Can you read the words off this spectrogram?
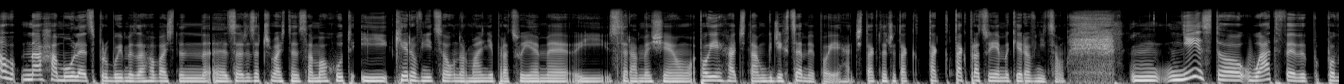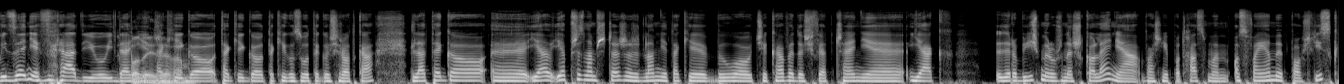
no, na hamulec spróbujmy zachować ten, e, zatrzymać ten samochód i kierownicą normalnie pracujemy i staramy się pojechać tam, gdzie chcemy pojechać. Tak, znaczy tak, tak, tak pracujemy kierownicą. Mm, nie jest to łatwe powiedzenie w radiu i danie takiego, takiego, takiego złotego środka, dlatego e, ja, ja przyznam szczerze, że dla mnie takie było ciekawe doświadczenie, jak robiliśmy różne szkolenia właśnie pod hasłem Oswajamy poślizg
